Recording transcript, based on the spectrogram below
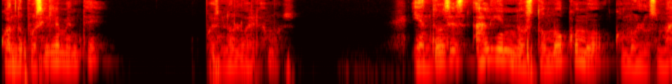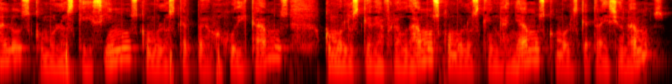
Cuando posiblemente, pues no lo éramos. Y entonces alguien nos tomó como, como los malos, como los que hicimos, como los que perjudicamos, como los que defraudamos, como los que engañamos, como los que traicionamos.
